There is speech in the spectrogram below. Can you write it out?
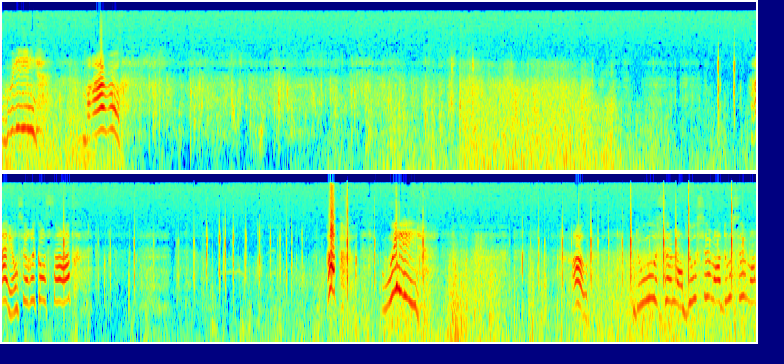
Oui, bravo. Allez, on se reconcentre. Hop Oui Oh Doucement, doucement, doucement.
